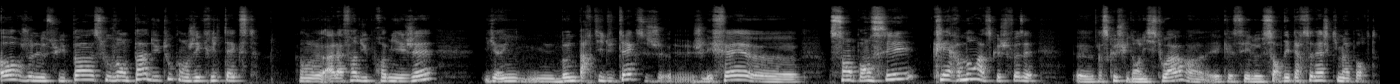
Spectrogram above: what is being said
Or, je ne le suis pas, souvent pas du tout quand j'écris le texte. Quand, euh, à la fin du premier jet, il y a une, une bonne partie du texte, je, je l'ai fait euh, sans penser clairement à ce que je faisais. Euh, parce que je suis dans l'histoire et que c'est le sort des personnages qui m'importe.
